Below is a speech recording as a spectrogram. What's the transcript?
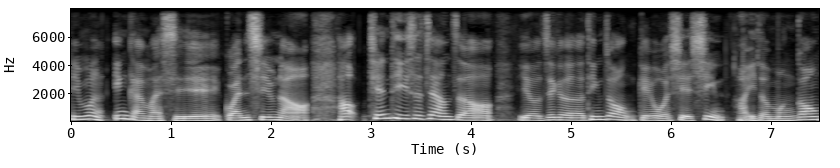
你们应该嘛是关心了哦。好，前提是这样子哦，有这个听众给我写信啊，伊就问讲。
